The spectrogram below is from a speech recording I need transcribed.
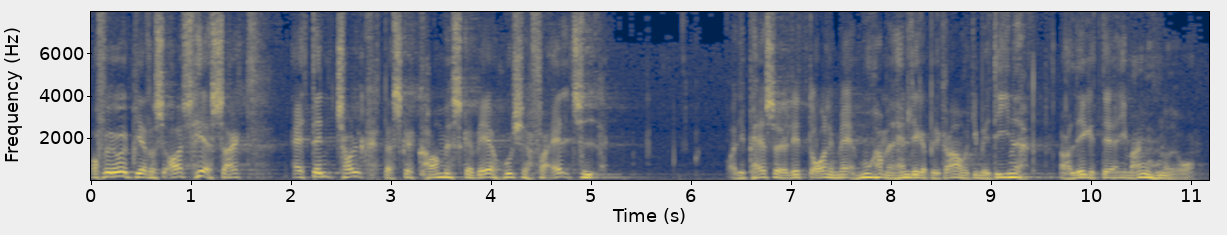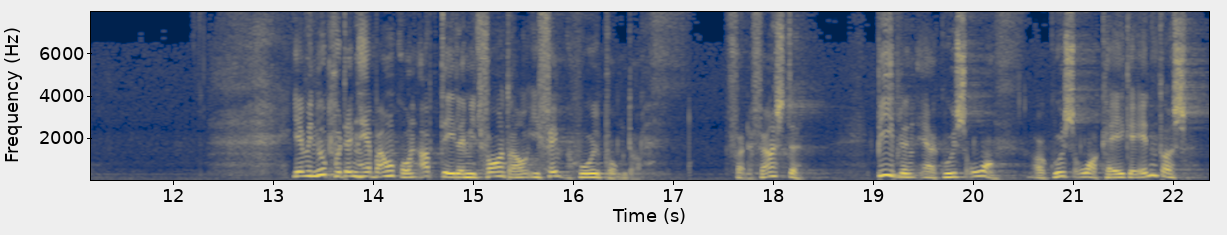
Og for øvrigt bliver der også her sagt, at den tolk, der skal komme, skal være hos jer for altid. Og det passer lidt dårligt med, at Muhammed han ligger begravet i Medina og har ligget der i mange hundrede år. Jeg vil nu på den her baggrund opdele mit foredrag i fem hovedpunkter. For det første, Bibelen er Guds ord, og Guds ord kan ikke ændres.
